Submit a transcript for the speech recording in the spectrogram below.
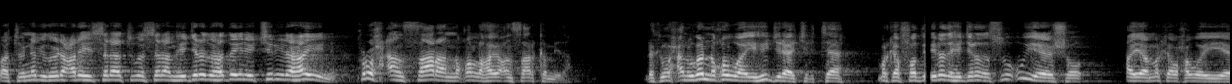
waatuu nebigu yidhi calayhi salaatu wasalaam hijradu haddaynay jiri lahayn ruux ansaaraan noqon lahay oo ansaar ka mid a laakiin waxaan uga noqon waayey hijraa jirta. Marka fadiilada hijrada siduu u yeesho ayaa marka waxa weeye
